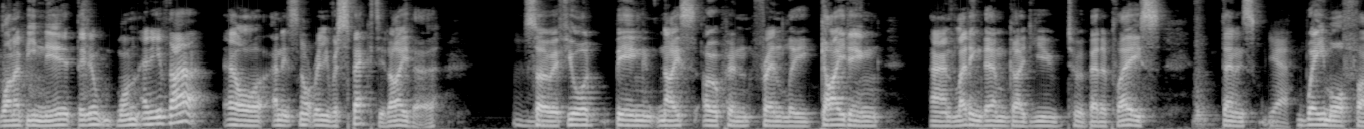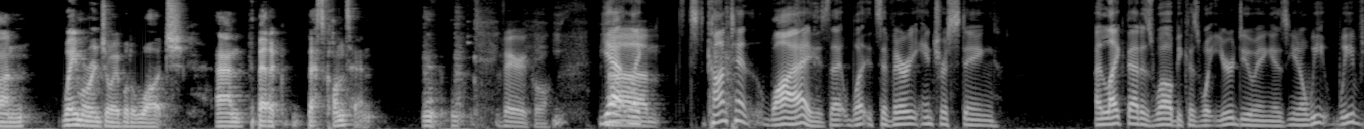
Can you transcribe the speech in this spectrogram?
want to be near. They don't want any of that, or and it's not really respected either. Mhm. So if you're being nice, open, friendly, guiding, and letting them guide you to a better place, then it's Yeah. way more fun, way more enjoyable to watch, and the better best content. Very cool. yeah, like Um, content wise that what it's a very interesting i like that as well because what you're doing is you know we we've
